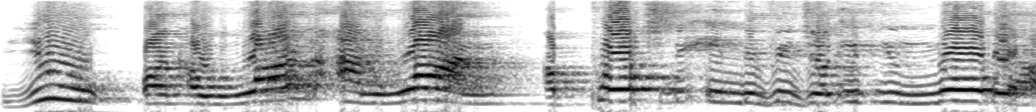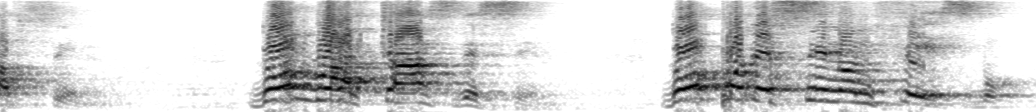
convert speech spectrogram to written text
you on a one-on-one approach the individual if you know they have sinned. Don't broadcast the sin. Don't put the sin on Facebook.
